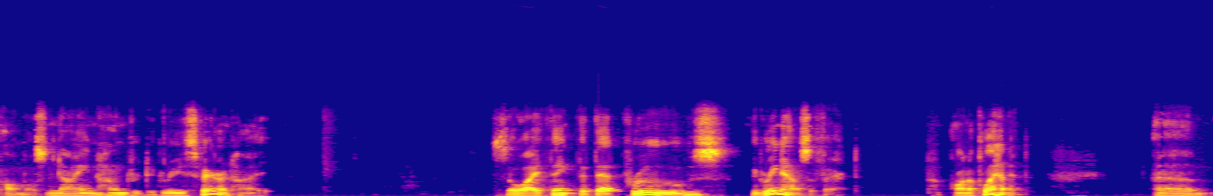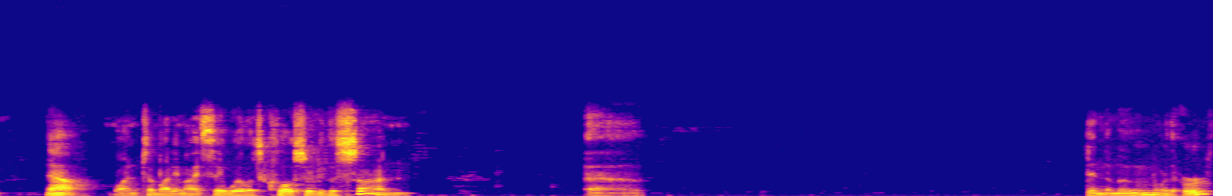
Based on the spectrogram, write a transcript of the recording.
almost 900 degrees Fahrenheit. So I think that that proves the greenhouse effect on a planet. Um, now, one somebody might say, well, it's closer to the sun. Uh, than the moon or the earth.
